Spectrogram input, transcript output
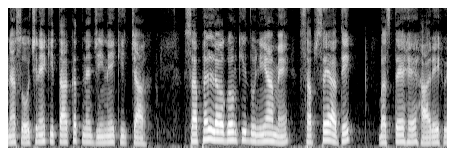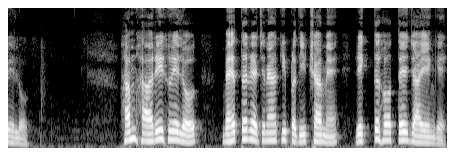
न सोचने की ताकत, न जीने की चाह। सफल लोगों की दुनिया में सबसे अधिक बसते हैं हारे हुए लोग। हम हारे हुए लोग बेहतर रचना की प्रतीक्षा में रिक्त होते जाएँगे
